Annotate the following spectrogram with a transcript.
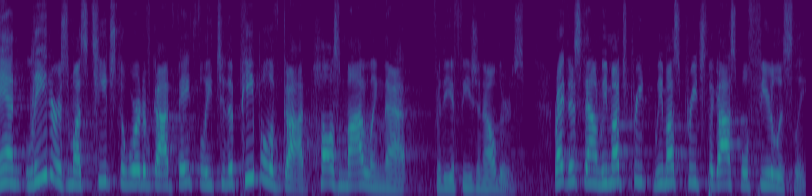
and leaders must teach the Word of God faithfully to the people of God. Paul's modeling that for the Ephesian elders. Write this down. We must, pre- we must preach the gospel fearlessly.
